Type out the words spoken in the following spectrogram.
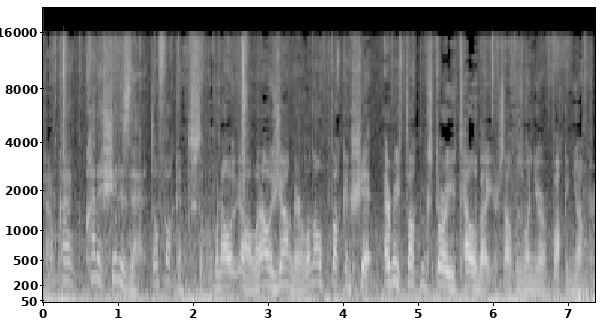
What kind, of, what kind of shit is that? Don't fucking when I was you know, when I was younger. Well, no fucking shit. Every fucking story you tell about yourself is when you're fucking younger.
